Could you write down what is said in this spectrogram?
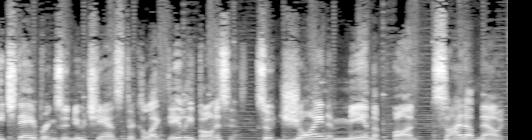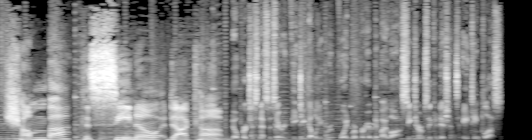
each day brings a new chance to collect daily bonuses. So join me in the fun. Sign up now at chumbacasino.com. No purchase necessary. VGW Void were prohibited by law. See terms and conditions. 18 plus.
